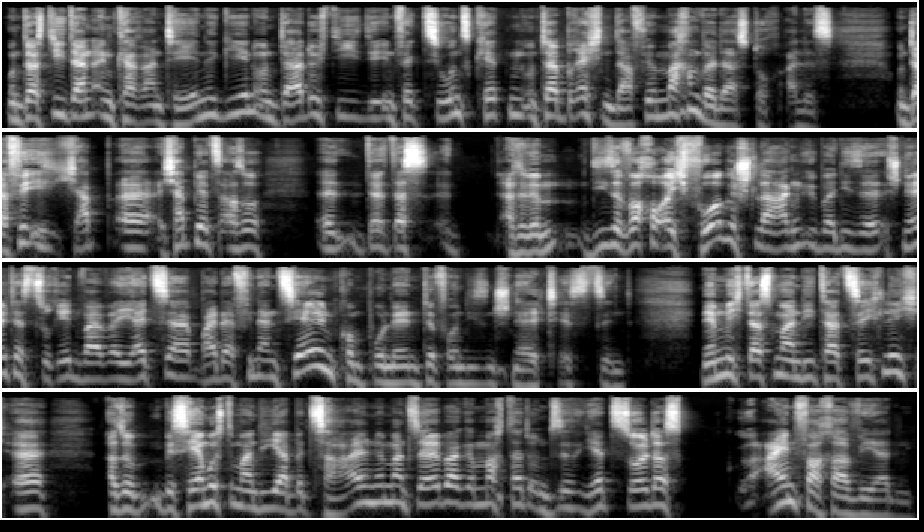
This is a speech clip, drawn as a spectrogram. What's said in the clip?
und dass die dann in Quarantäne gehen und dadurch die, die Infektionsketten unterbrechen. Dafür machen wir das doch alles. Und dafür, ich habe äh, ich hab jetzt also das, also wir haben diese Woche euch vorgeschlagen, über diese Schnelltests zu reden, weil wir jetzt ja bei der finanziellen Komponente von diesen Schnelltests sind. Nämlich, dass man die tatsächlich, äh, also bisher musste man die ja bezahlen, wenn man es selber gemacht hat, und jetzt soll das einfacher werden.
